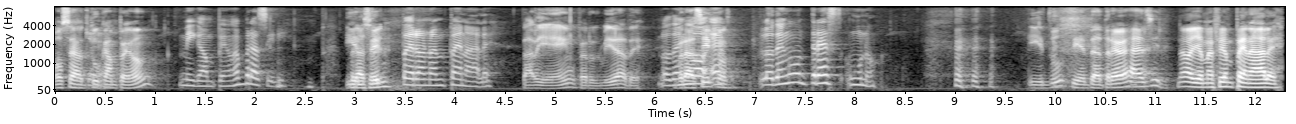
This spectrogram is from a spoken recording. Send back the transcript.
O sea, tu ¿Qué? campeón. Mi campeón es Brasil, Y Brasil. pero no en penales. Está bien, pero olvídate. Lo tengo, Brasil eh, no- lo tengo un 3-1. ¿Y tú ¿Te te atreves a decir? No, yo me fui en penales.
